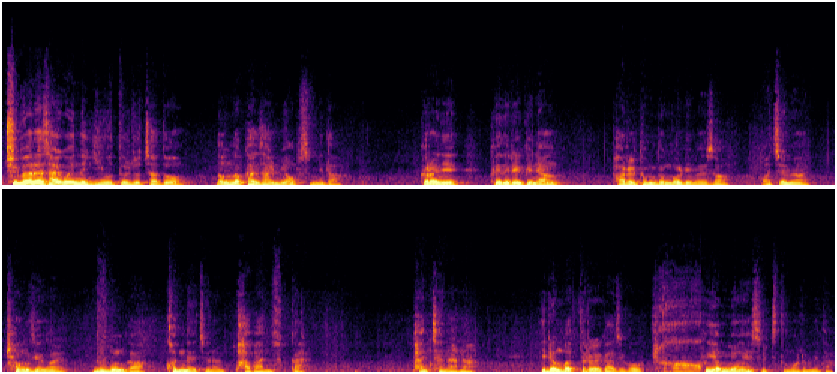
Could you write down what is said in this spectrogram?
주변에 살고 있는 이웃들조차도 넉넉한 삶이 없습니다. 그러니 그들이 그냥 발을 동동거리면서 어쩌면 평생을 누군가 건네주는 밥 한 숟갈, 반찬 하나, 이런 것들을 가지고 겨우 연명했을지도 모릅니다.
